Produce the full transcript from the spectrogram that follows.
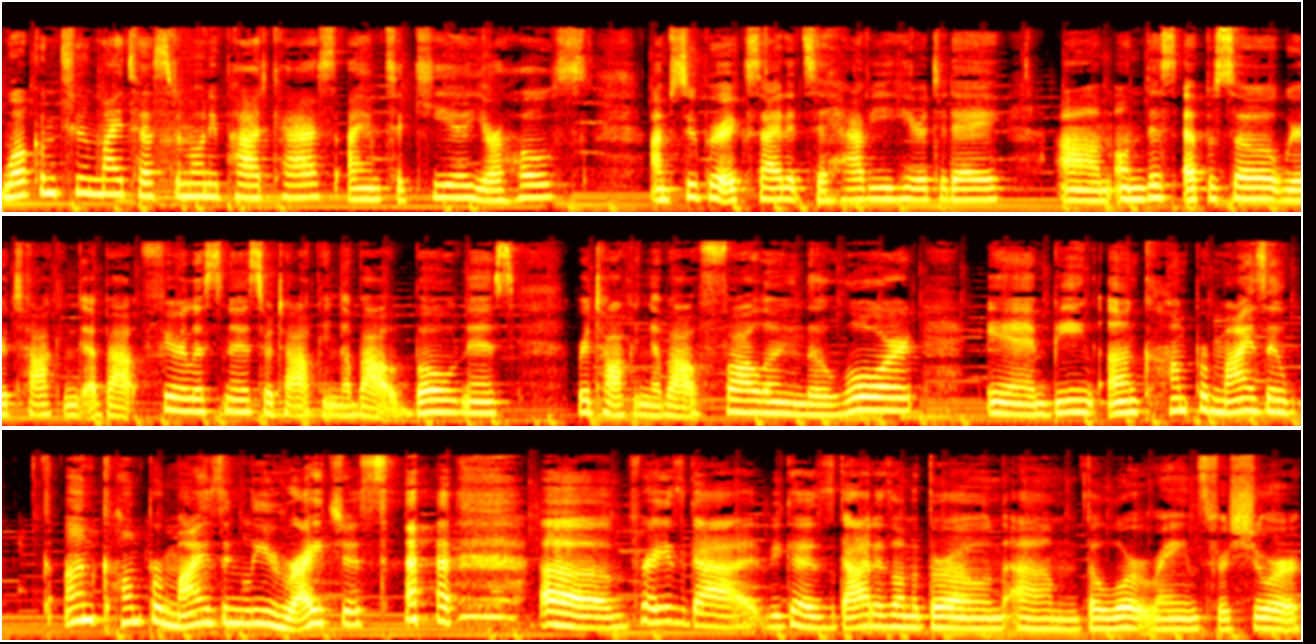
Welcome to my testimony podcast. I am Takia, your host. I'm super excited to have you here today. Um, on this episode, we're talking about fearlessness, we're talking about boldness, we're talking about following the Lord and being uncompromising uncompromisingly righteous. um, praise God because God is on the throne. Um, the Lord reigns for sure.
